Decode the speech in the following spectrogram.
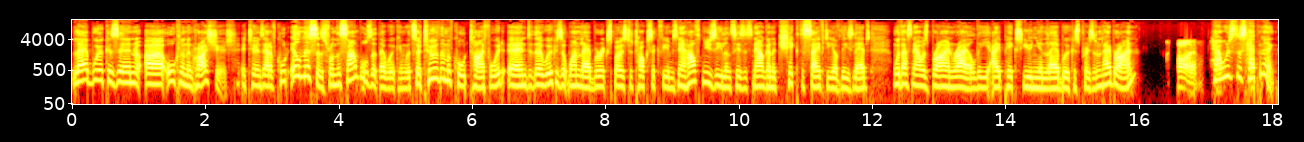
Lab workers in uh, Auckland and Christchurch, it turns out, have caught illnesses from the samples that they're working with. So, two of them have caught typhoid, and the workers at one lab were exposed to toxic fumes. Now, Health New Zealand says it's now going to check the safety of these labs. With us now is Bryan Raill, the Apex Union Lab Workers President. Hey, Bryan. Hi. How is this happening?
